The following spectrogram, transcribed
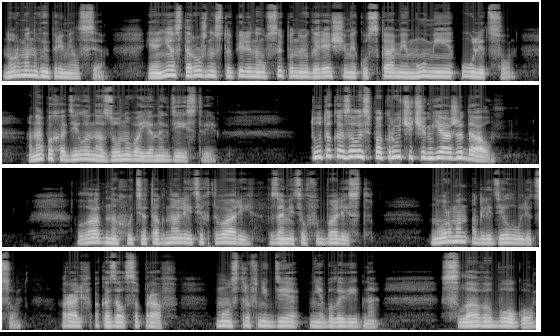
Норман выпрямился, и они осторожно ступили на усыпанную горящими кусками мумии улицу. Она походила на зону военных действий. Тут оказалось покруче, чем я ожидал. «Ладно, хоть отогнали этих тварей», — заметил футболист. Норман оглядел улицу. Ральф оказался прав. Монстров нигде не было видно. Слава богу.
